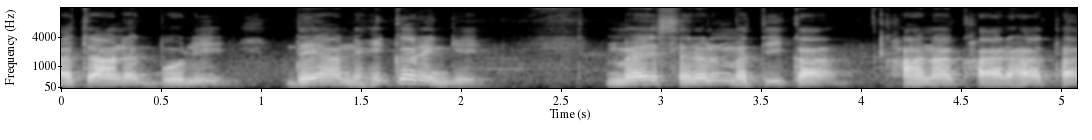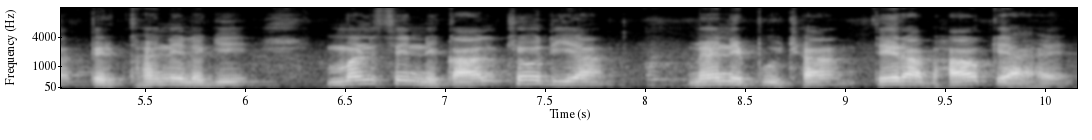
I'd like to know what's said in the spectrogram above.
अचानक बोली, दया नहीं करेंगे? मैं सरलमती का खाना खा रहा था, फिर कहने लगी मन से निकाल क्यों दिया? मैंने पूछा, तेरा भाव क्या है?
